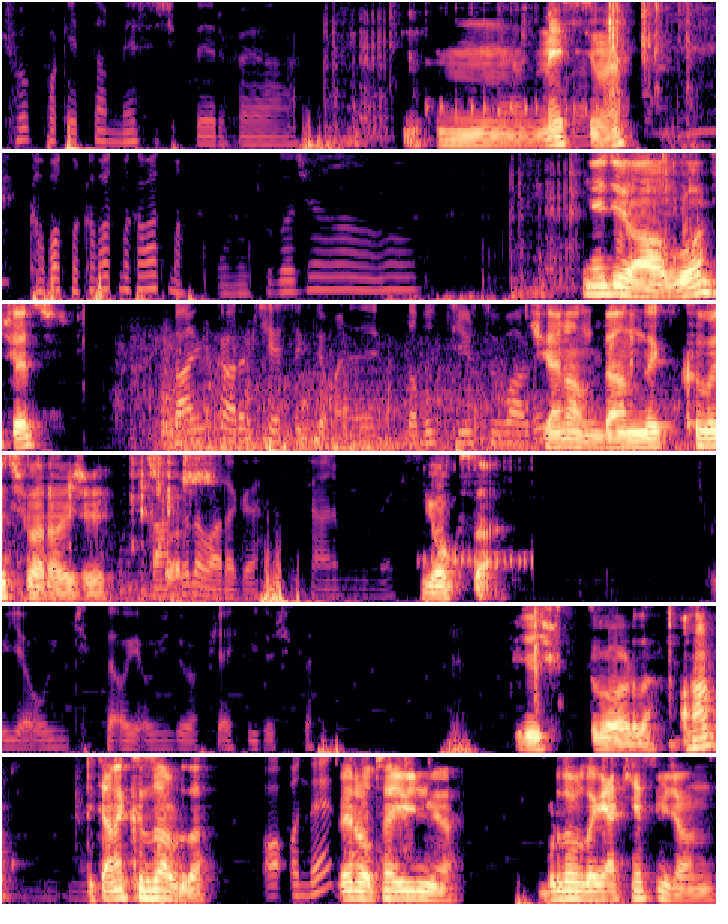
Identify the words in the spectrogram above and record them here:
Çöp paketten Messi çıktı herife ya. Hmm, Messi mi? Kapatma kapatma kapatma. Unutulacak. Ne diyor abi bu chat? Ben yukarıdaki chest'e gidiyorum hani double tier 2 vardı. Kenan bende kılıç var hacı. Bende de var aga. Bir tane buldum next. Yoksa. O ya oyun çıktı. Oy, oyun diyorum şey video çıktı. Bir de çıktı bu arada. Aha bir tane kız var burada. Aa, ne? Ve rotayı bilmiyor. Burada burada gel kesmeyeceğim onu.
